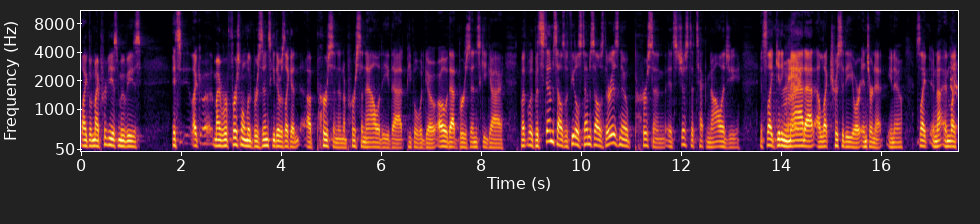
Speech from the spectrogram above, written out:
like with my previous movies, it's like uh, my first one with Burzynski, there was like a, a person and a personality that people would go, oh, that Burzynski guy. But with, with stem cells, with fetal stem cells, there is no person. It's just a technology. It's like getting mad at electricity or internet, you know? It's like, and, not, and like,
